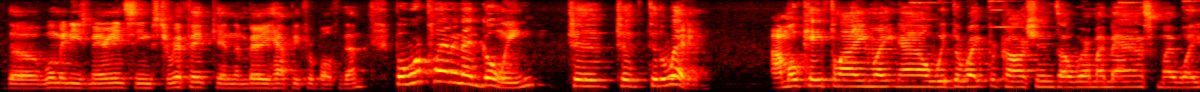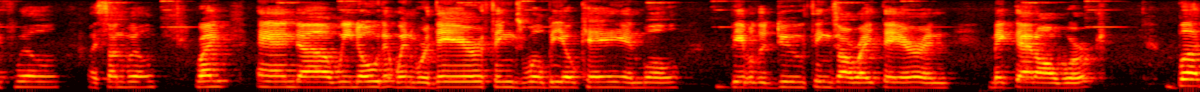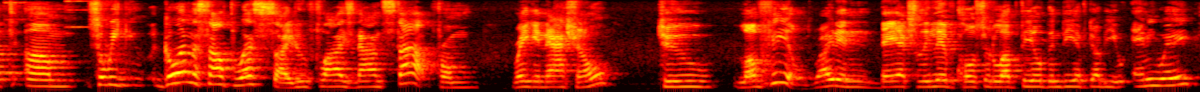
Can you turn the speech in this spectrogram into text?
the woman he's marrying seems terrific, and I'm very happy for both of them. But we're planning on going to to, to the wedding. I'm okay flying right now with the right precautions. I'll wear my mask. My wife will. My son will. Right. And uh, we know that when we're there, things will be okay, and we'll be able to do things all right there and make that all work. But um, so we go on the Southwest side, who flies nonstop from Reagan National to Love Field, right? And they actually live closer to Love Field than DFW anyway.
